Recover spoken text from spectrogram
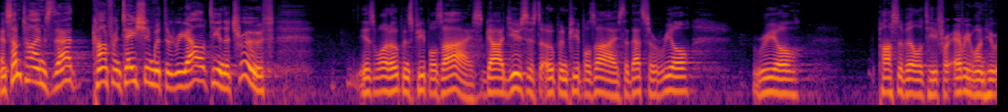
And sometimes that confrontation with the reality and the truth is what opens people's eyes. God uses to open people's eyes that that's a real, real possibility for everyone who,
